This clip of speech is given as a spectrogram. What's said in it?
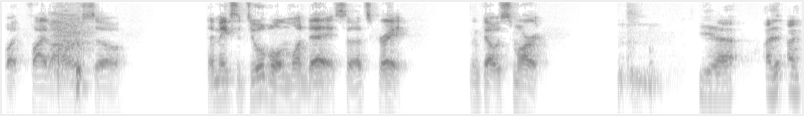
what five hours, so that makes it doable in one day. So that's great. I think that was smart. Yeah, I,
